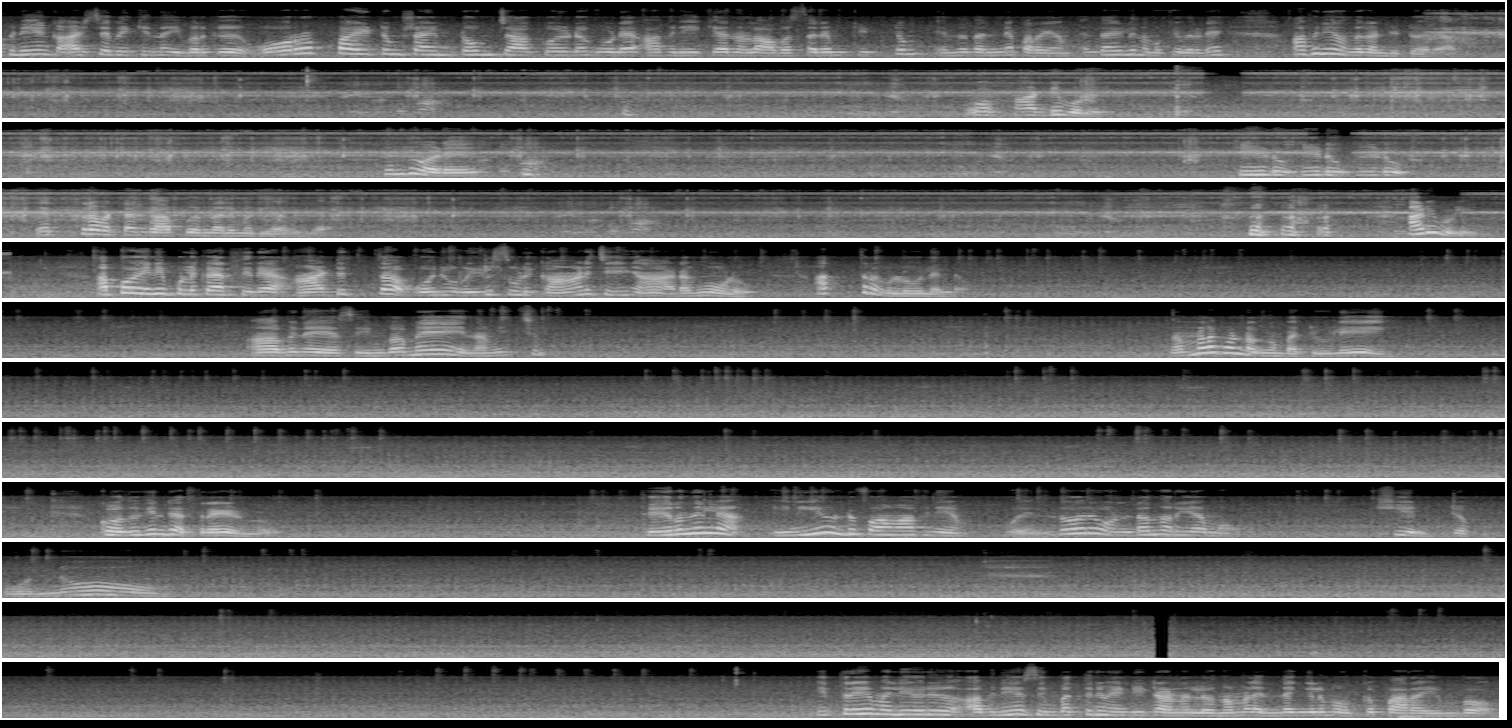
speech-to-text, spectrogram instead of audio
അഭിനയം കാഴ്ചവെക്കുന്ന ഇവർക്ക് ഉറപ്പായിട്ടും ഷൈം ടോം ചാക്കോയുടെ കൂടെ അഭിനയിക്കാനുള്ള അവസരം കിട്ടും എന്ന് തന്നെ പറയാം. എന്തായാലും നമുക്ക് ഇവരുടെ അഭിനയം ഒന്ന് കണ്ടിട്ട് വരാം. ഓ അടിപൊളി. എന്തുവാടേ? കീടു കീടു കീടു. എത്ര വട്ടം ക്ലാപ്പ് തന്നാലും മതിയാവില്ല. അടിപൊളി. അപ്പോൾ ഇനി പുള്ളിക്കാരത്തിന്റെ അടുത്ത ഒരു റീൽസ് കൂടി കാണിച്ച് ഞാൻ അടങ്ങുള്ളൂ. അത്ര ഉള്ളൂല്ലോ അഭിനയ സിംബമേ നമിച്ചു. നമ്മളെ കൊണ്ടൊന്നും പറ്റൂലേ. കൊതുകിന്റെ അത്രയേ ഉള്ളൂ. തീർന്നില്ല. ഇനിയും ഉണ്ട് ഫാമാഭിനയം എന്തോരം ഉണ്ടെന്നറിയാമോ? എന്റെ പൊന്നോ ഇത്രയും വലിയൊരു അഭിനയ സിംബത്തിന് വേണ്ടിയിട്ടാണല്ലോ നമ്മൾ എന്തെങ്കിലും ഒക്കെ പറയുമ്പോൾ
